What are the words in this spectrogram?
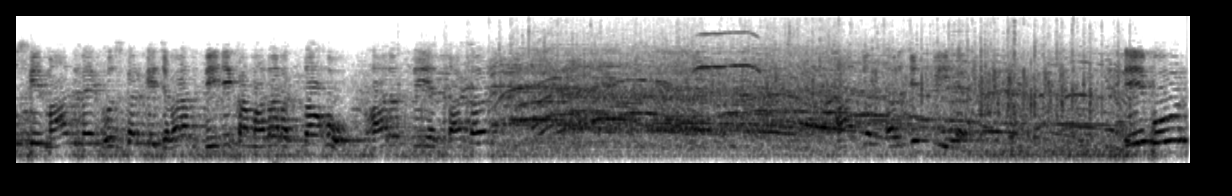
उसके माद में घुस करके जवाब देने का मादा रखता हो, भारत ने यह ताकत आज अर्जित की है। एक और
